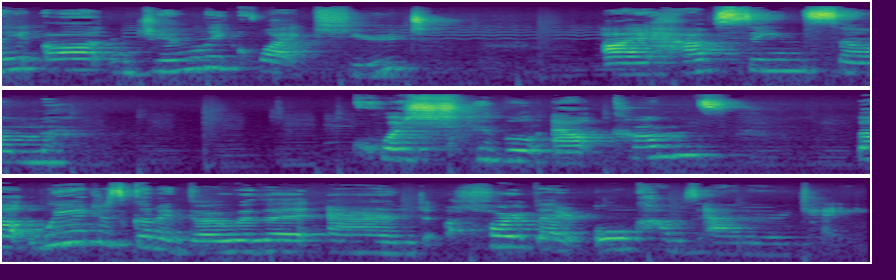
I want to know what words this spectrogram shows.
they are generally quite cute. I have seen some questionable outcomes but we're just gonna go with it and hope that it all comes out okay.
